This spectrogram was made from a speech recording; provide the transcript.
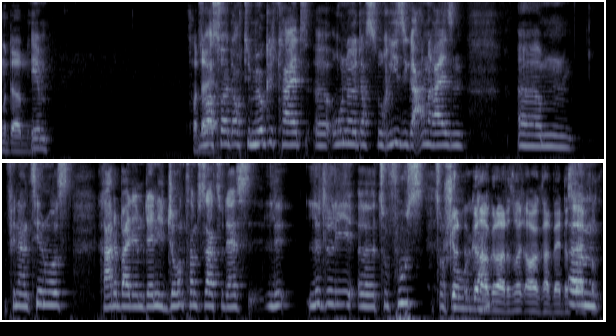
Und ähm, Eben. von So daher. hast du halt auch die Möglichkeit, äh, ohne dass du riesige Anreisen ähm, finanzieren musst. Gerade bei dem Danny Jones haben sie gesagt, so, der ist li literally äh, zu Fuß zur Show Gen- gegangen. Genau, genau, das wollte ich auch gerade werden. Ähm,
